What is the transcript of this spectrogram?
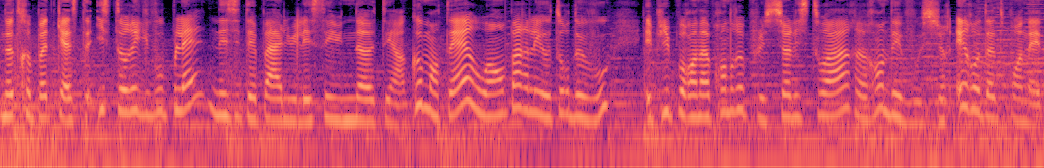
Notre podcast historique vous plaît N'hésitez pas à lui laisser une note et un commentaire ou à en parler autour de vous. Et puis pour en apprendre plus sur l'histoire, rendez-vous sur hérodote.net.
